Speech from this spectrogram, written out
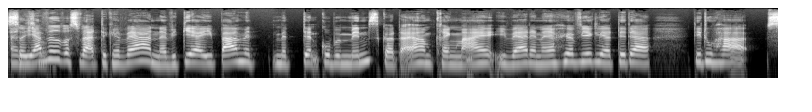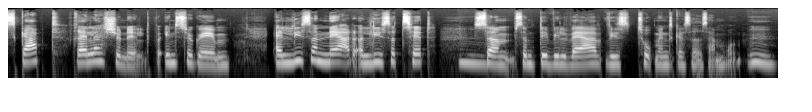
Så Altid. jeg ved, hvor svært det kan være at navigere i, bare med, med den gruppe mennesker, der er omkring mig i hverdagen. Og jeg hører virkelig, at det der, det du har skabt relationelt på Instagram, er lige så nært og lige så tæt, Mm. som, som det ville være, hvis to mennesker sad i samme rum. Mm.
